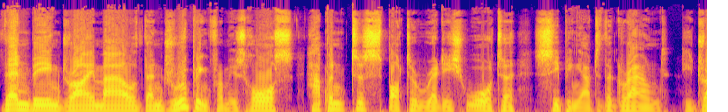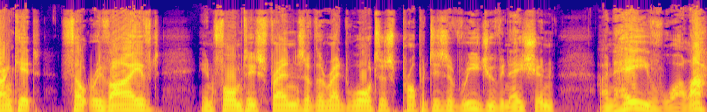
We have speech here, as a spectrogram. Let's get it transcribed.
then being dry mouthed and drooping from his horse, happened to spot a reddish water seeping out of the ground. He drank it, felt revived, informed his friends of the red water's properties of rejuvenation, and hey voila!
